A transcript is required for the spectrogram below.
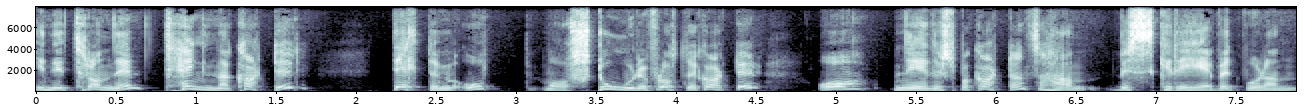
inne i Trondheim, tegna karter, delte dem opp med store, flotte karter, og nederst på kartene så har han beskrevet hvordan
